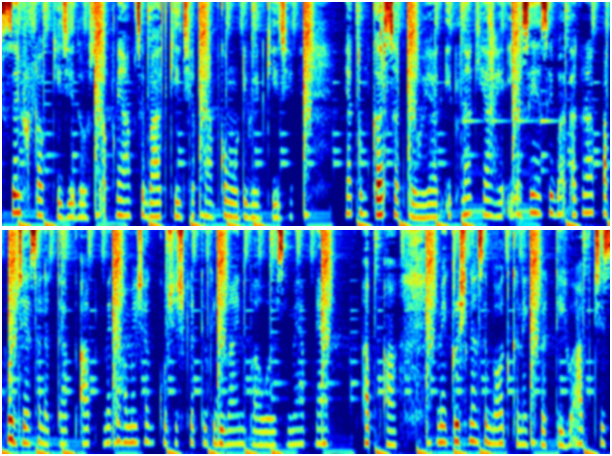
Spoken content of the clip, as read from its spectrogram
सेल्फ टॉक कीजिए दोस्त, अपने आप से बात कीजिए, अपने आप को मोटिवेट कीजिए। या तुम कर सकते हो यार इतना क्या है? ऐसे ऐसे बात अगर आप आपको जैसा लगता है आप, आप मैं तो हमेशा कोशिश करती हूँ कि डिवाइन पावर से मैं अपने आप आ, मैं कृष्णा से बहुत कनेक्ट करती हूँ। आप जिस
